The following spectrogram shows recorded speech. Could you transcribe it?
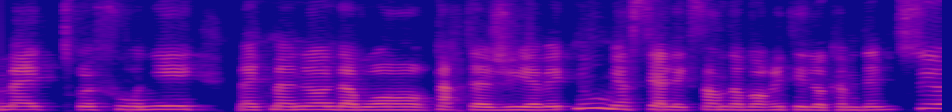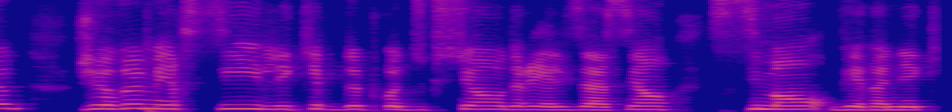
Maître Fournier, Maître Manol d'avoir partagé avec nous. Merci Alexandre d'avoir été là comme d'habitude. Je remercie l'équipe de production, de réalisation, Simon, Véronique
